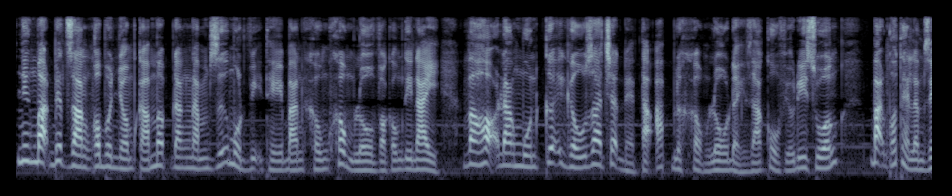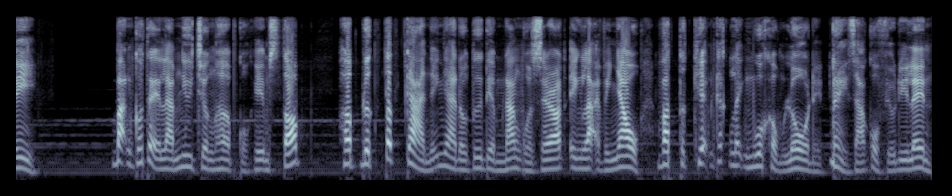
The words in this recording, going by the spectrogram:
nhưng bạn biết rằng có một nhóm cá mập đang nắm giữ một vị thế bán khống khổng lồ vào công ty này và họ đang muốn cưỡi gấu ra trận để tạo áp lực khổng lồ đẩy giá cổ phiếu đi xuống. Bạn có thể làm gì? Bạn có thể làm như trường hợp của GameStop, hợp lực tất cả những nhà đầu tư tiềm năng của Gerard Inc lại với nhau và thực hiện các lệnh mua khổng lồ để đẩy giá cổ phiếu đi lên.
